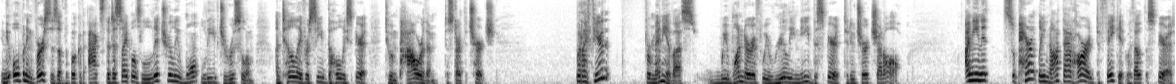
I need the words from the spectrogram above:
In the opening verses of the book of Acts, the disciples literally won't leave Jerusalem until they've received the Holy Spirit to empower them to start the church. But I fear that for many of us, we wonder if we really need the Spirit to do church at all. I mean, it's apparently not that hard to fake it without the Spirit.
